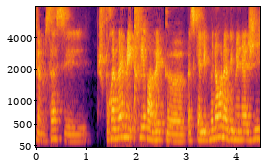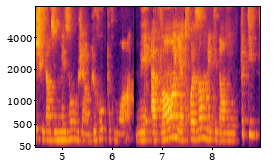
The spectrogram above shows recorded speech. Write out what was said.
comme ça, c'est. Je pourrais même écrire avec euh, parce qu'elle maintenant on a déménagé. Je suis dans une maison où j'ai un bureau pour moi. Mais avant, il y a trois ans, on était dans une petite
